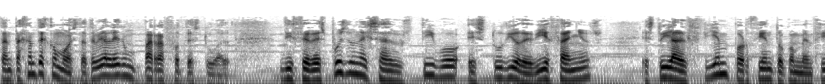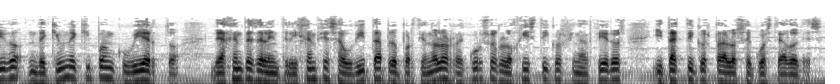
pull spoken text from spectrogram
tan tajantes como esta. Te voy a leer un párrafo textual. Dice, después de un exhaustivo estudio de 10 años, estoy al 100% convencido de que un equipo encubierto de agentes de la inteligencia saudita proporcionó los recursos logísticos, financieros y tácticos para los secuestradores.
